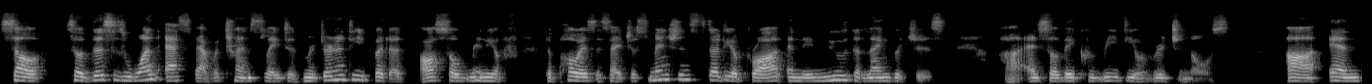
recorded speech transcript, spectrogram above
So, so this is one aspect of translated modernity, but also many of the poets, as I just mentioned, study abroad and they knew the languages. Uh, and so they could read the originals. Uh, and,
